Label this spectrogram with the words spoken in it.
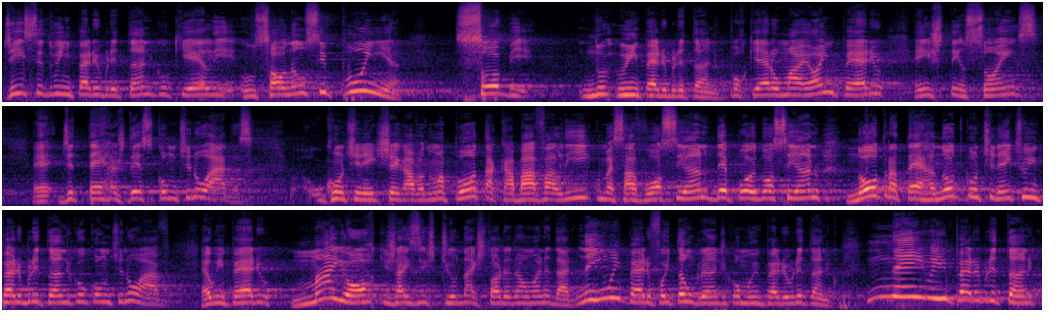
Disse do Império Britânico que ele, o sol não se punha sob no, Império Britânico, porque era o maior império em extensões é, de terras descontinuadas. O continente chegava numa ponta, acabava ali, começava o oceano, depois do oceano, noutra terra, noutro continente, o Império Britânico continuava. É o império maior que já existiu na história da humanidade. Nenhum império foi tão grande como o Império Britânico. Nem o Império Britânico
